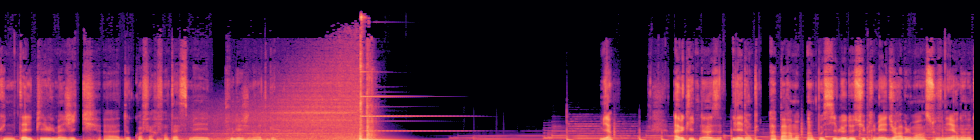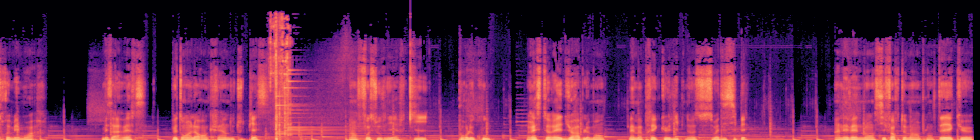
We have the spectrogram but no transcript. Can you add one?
qu'une telle pilule magique a de quoi faire fantasmer tous les généraux de guerre. Bien. Avec l'hypnose, il est donc apparemment impossible de supprimer durablement un souvenir de notre mémoire. Mais à l'inverse, peut-on alors en créer un de toutes pièces? Un faux souvenir qui, pour le coup, resterait durablement même après que l'hypnose soit dissipée? Un événement si fortement implanté que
